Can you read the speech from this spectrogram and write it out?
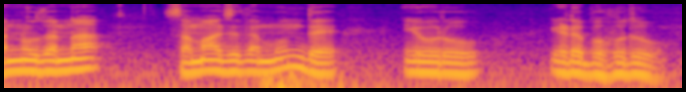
ಅನ್ನೋದನ್ನು ಸಮಾಜದ ಮುಂದೆ ಇವರು ಇಡಬಹುದು.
